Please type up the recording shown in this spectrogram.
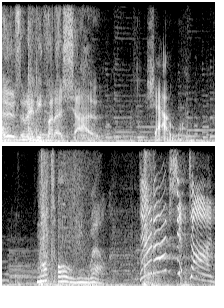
Who's ready for a show? Shao. Not all mean well. Paradigm shift time!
